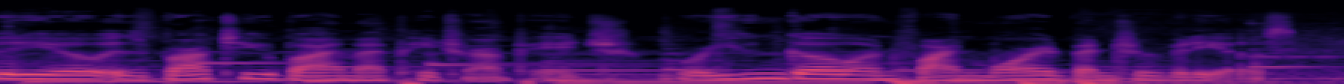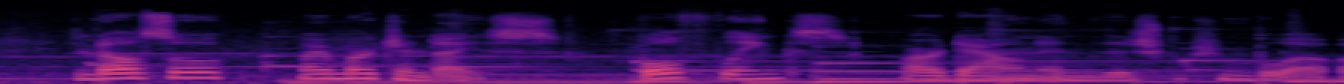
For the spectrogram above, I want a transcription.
Video is brought to you by my Patreon page, where you can go and find more adventure videos, and also my merchandise. Both links are down in the description below.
